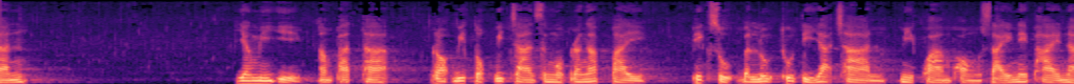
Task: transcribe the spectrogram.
นั้น ยังมีอีกอัมพัทธะเพราะวิตกวิจารสงบระงับไป ภิกษุบรรลุทุติยฌานมีความผ่องใสในภายใน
